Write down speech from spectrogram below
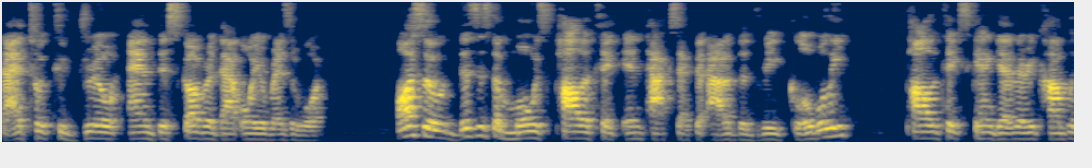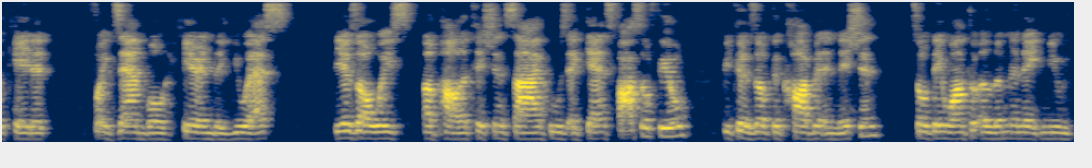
that it took to drill and discover that oil reservoir. Also, this is the most politic impact sector out of the three globally politics can get very complicated. For example, here in the US, there's always a politician side who's against fossil fuel because of the carbon emission. So they want to eliminate new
